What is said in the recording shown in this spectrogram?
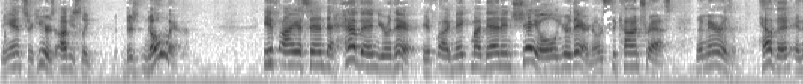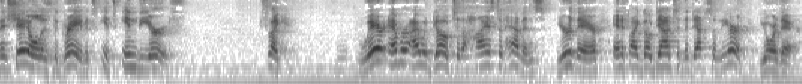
The answer here is obviously there's nowhere. If I ascend to heaven, you're there. If I make my bed in Sheol, you're there. Notice the contrast, the merism. Heaven, and then Sheol is the grave. It's, it's in the earth. It's like wherever I would go to the highest of heavens, you're there. And if I go down to the depths of the earth, you're there.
